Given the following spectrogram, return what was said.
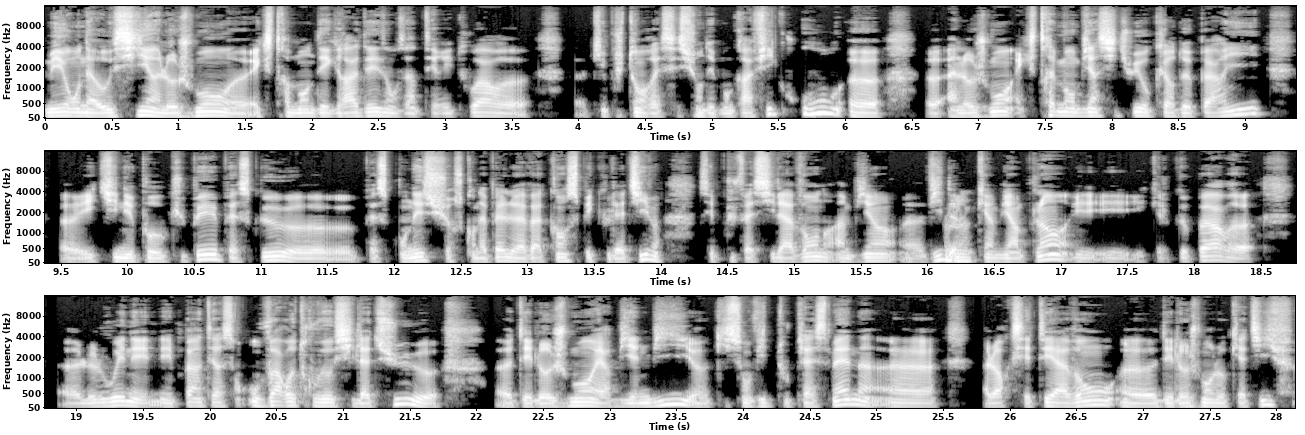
mais on a aussi un logement euh, extrêmement dégradé dans un territoire euh, qui est plutôt en récession démographique ou un logement extrêmement bien situé au cœur de Paris et qui n'est pas occupé parce que parce qu'on est sur ce qu'on appelle la vacance spéculative. C'est plus facile à vendre un bien vide mmh. qu'un bien plein et, et quelque part euh, le louer n'est pas intéressant. On va retrouver aussi là-dessus euh, euh, des logements Airbnb qui sont vides toute la semaine, alors que c'était avant des logements locatifs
